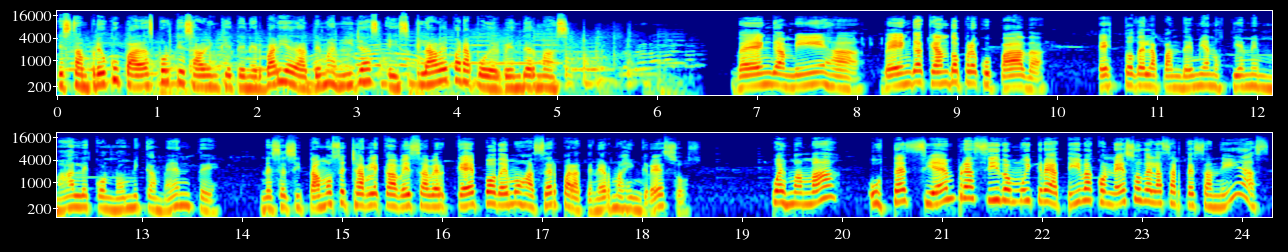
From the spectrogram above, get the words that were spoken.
Están preocupadas porque saben que tener variedad de manillas es clave para poder vender más. Venga, mija, venga que ando preocupada. Esto de la pandemia nos tiene mal económicamente. Necesitamos echarle cabeza a ver qué podemos hacer para tener más ingresos. Pues mamá, usted siempre ha sido muy creativa con eso de las artesanías.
